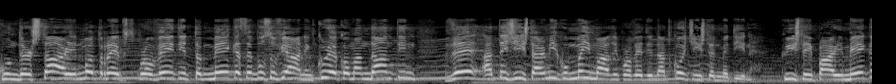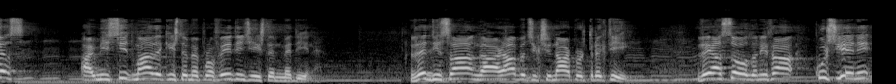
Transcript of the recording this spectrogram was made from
kundërshtarin më të rreptë të profetit të Mekës Ebu Sufjanin, kryekomandantin dhe atë që ishte armiku më i madh i profetit në atë kohë që ishte në Medinë. Ky ishte i pari i Mekës, armiqësi të madhe kishte me profetin që ishte në Medinë. Dhe disa nga arabët që kishin ardhur për tregti. Dhe ia sollën, i tha, "Kush jeni?"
